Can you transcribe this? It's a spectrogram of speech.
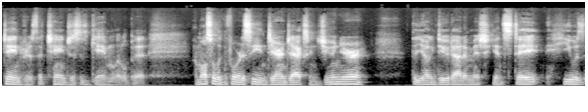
dangerous. That changes his game a little bit. I'm also looking forward to seeing Jaren Jackson Jr., the young dude out of Michigan State. He was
